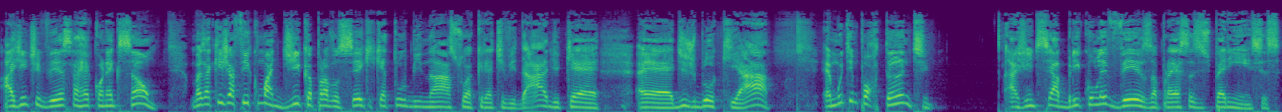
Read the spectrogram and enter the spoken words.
a gente ver essa reconexão, mas aqui já fica uma dica para você que quer turbinar a sua criatividade, quer é, desbloquear. É muito importante a gente se abrir com leveza para essas experiências.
